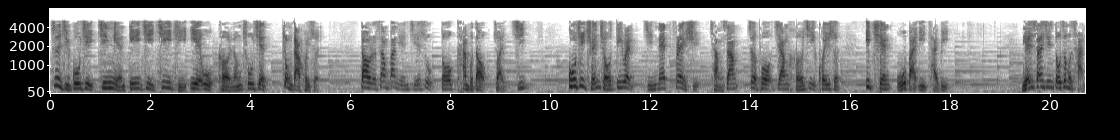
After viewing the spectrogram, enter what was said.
自己估计今年第一季记忆体业务可能出现重大亏损，到了上半年结束都看不到转机，估计全球 DRAM 及 n e t f l a s h 厂商这波将合计亏损一千五百亿台币，连三星都这么惨。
